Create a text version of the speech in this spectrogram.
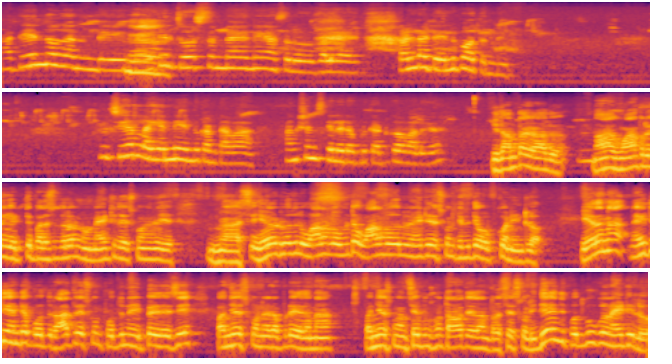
అదేందో నైటీలు చూస్తున్నాయని అసలు భలే కళ్ళట్టు వెళ్ళిపోతుంది. చీరలు అవన్నీ ఎందుకంటావా? ఫంక్షన్స్కి వెళ్ళేటప్పుడు కట్టుకోవాలిగా. ఇదంతా కాదు. నాకు మాత్రం ఎట్టి పరిస్థితుల్లో నువ్వు నైటీ వేసుకొని ఏడు రోజులు వారంలో ఉంటే వారం రోజులు నైటీ వేసుకొని తిరిగితే ఒప్పుకొని ఇంట్లో. ఏదైనా నైటీ అంటే పొద్దు రాత్రి వేసుకొని పొద్దున్నే ఇప్పేసేసి పని చేసుకునేటప్పుడు ఏదైనా పని చేసుకున్న సేపు ఉంచుకున్న తర్వాత ఏదైనా డ్రెస్ వేసుకోవాలి. ఇదేంది పొద్దుగూకులు నైటీలు?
